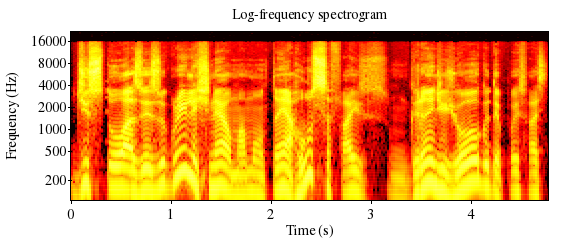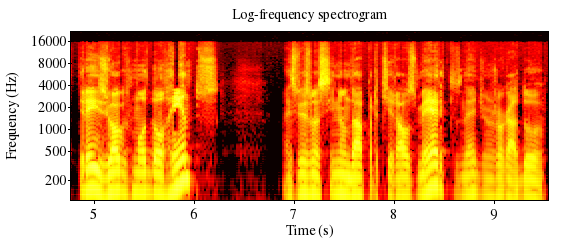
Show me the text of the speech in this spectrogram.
distou às vezes o Grealish, né? Uma montanha russa, faz um grande jogo, depois faz três jogos modorrentos, mas mesmo assim não dá para tirar os méritos, né? De um jogador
